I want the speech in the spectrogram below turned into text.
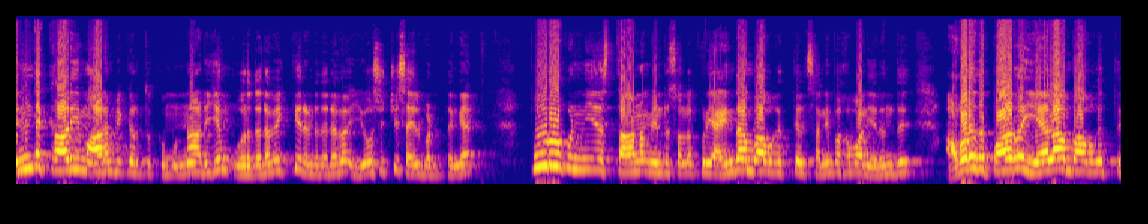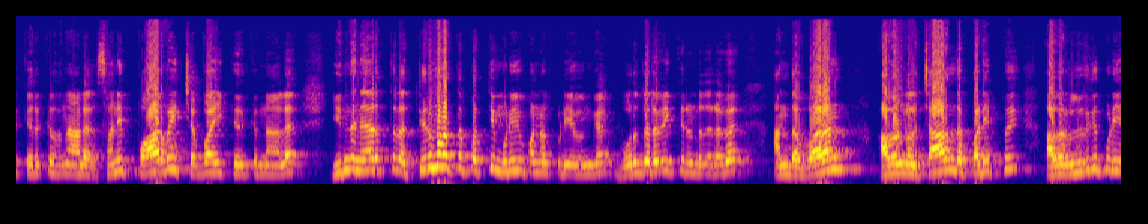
எந்த காரியம் ஆரம்பிக்கிறதுக்கு முன்னாடியும் ஒரு தடவைக்கு ரெண்டு தடவை யோசித்து செயல்படுத்துங்க. பூர்வ புண்ணிய ஸ்தானம் என்று சொல்லக்கூடிய ஐந்தாம் பாவகத்தில் சனி பகவான் இருந்து அவரது பார்வை ஏழாம் பாவகத்துக்கு இருக்கிறதுனால சனி பார்வை செவ்வாய்க்கு இருக்கிறதுனால இந்த நேரத்தில் திருமணத்தை பற்றி முடிவு பண்ணக்கூடியவங்க ஒரு தடவைக்கு ரெண்டு தடவை அந்த வரன் அவங்கள் சார்ந்த படிப்பு அவர்கள் இருக்கக்கூடிய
